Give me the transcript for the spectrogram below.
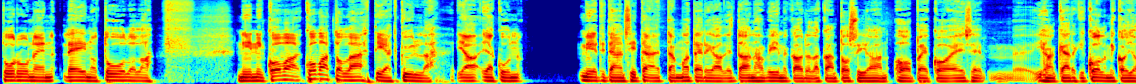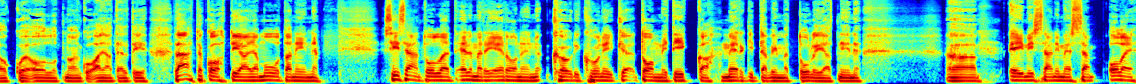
Turunen, Leino Tuulola, niin, niin kova, kovat on lähtijät kyllä. Ja, ja kun mietitään sitä, että materiaaliltaanhan viime kaudellakaan tosiaan HPK ei se mm, ihan kärki kolmikojoukkue ollut noin kuin ajateltiin lähtökohtia ja muuta, niin sisään tulleet Elmeri Eronen, Cody Kunik, Tommi Tikka, merkittävimmät tulijat, niin ää, ei missään nimessä ole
